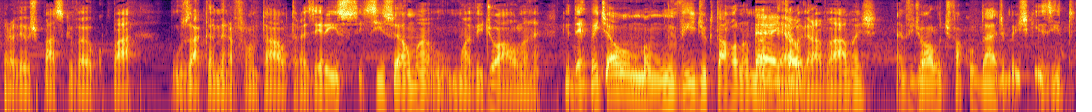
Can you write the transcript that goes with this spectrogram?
para ver o espaço que vai ocupar usar a câmera frontal, traseira, isso, se isso é uma, uma videoaula, né? Que de repente é uma, um vídeo que tá rolando na é, tela então... gravar, mas é videoaula de faculdade é meio esquisito.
